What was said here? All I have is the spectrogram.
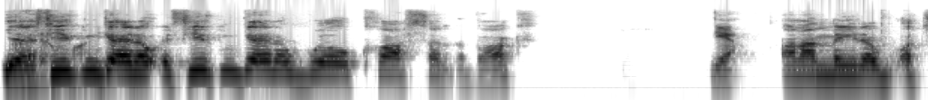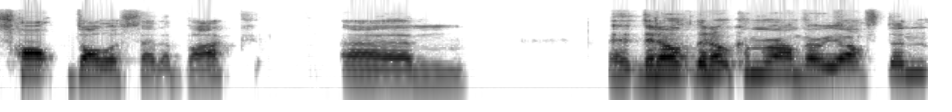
Yeah, I if you can get a, if you can get a world class centre back, Yeah. and I mean a, a top dollar centre back, um, they don't they don't come around very often.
